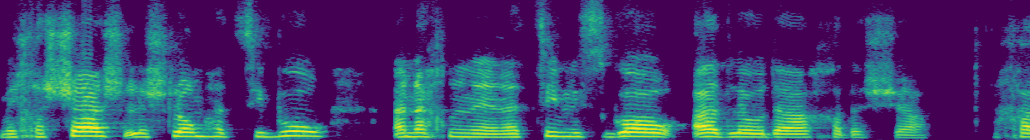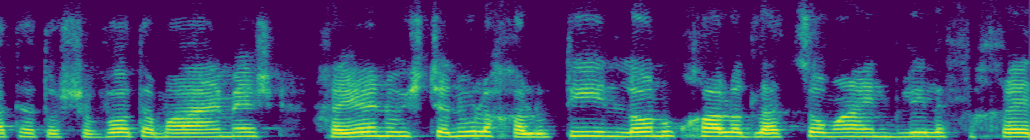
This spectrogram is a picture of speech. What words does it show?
מחשש לשלום הציבור, אנחנו נאלצים לסגור עד להודעה חדשה. אחת התושבות אמרה אמש, חיינו השתנו לחלוטין, לא נוכל עוד לעצום עין בלי לפחד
